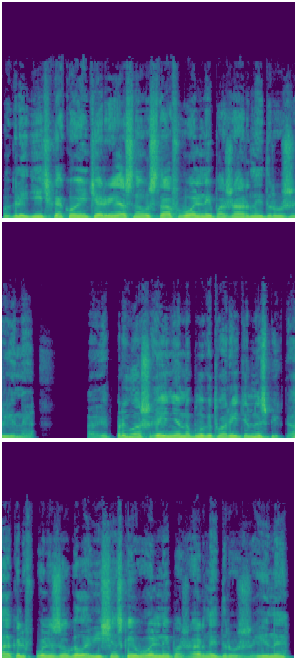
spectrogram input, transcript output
поглядите, какой интересный устав вольной пожарной дружины!» А это приглашение на благотворительный спектакль в пользу Головищенской вольной пожарной дружины.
